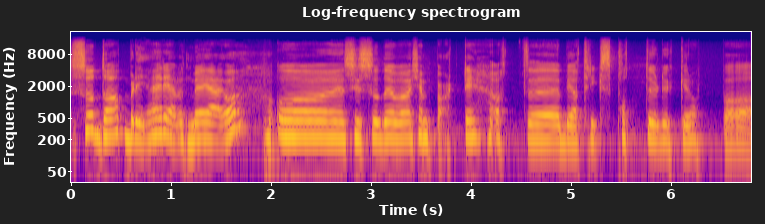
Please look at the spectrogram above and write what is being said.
Så da ble jeg revet med, jeg òg. Og jeg syns det var kjempeartig at Beatrix Potter dukker opp, og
